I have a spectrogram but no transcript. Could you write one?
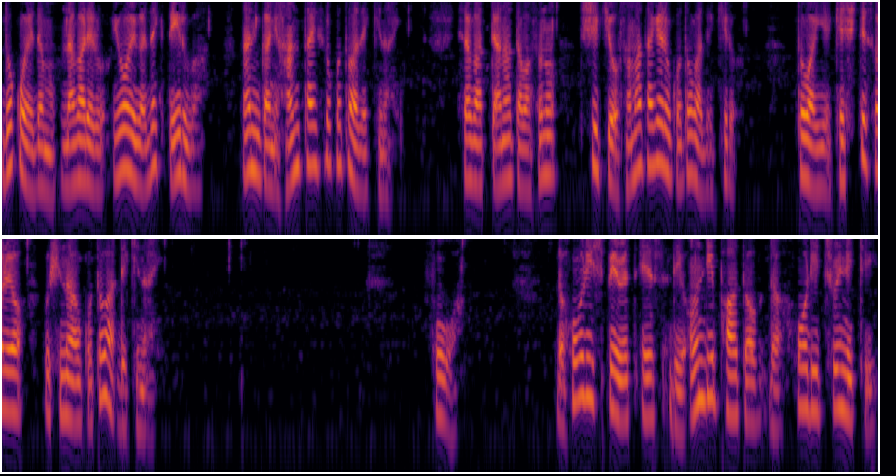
どこへでも流れる用意ができているが、何かに反対することはできない。したがってあなたはその知識を妨げることができる。とはいえ、決してそれを失うことはできない。4. The Holy Spirit is the only part of the Holy Trinity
